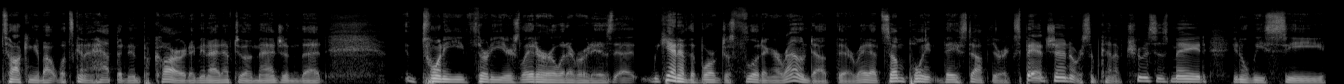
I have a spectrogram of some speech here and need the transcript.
talking about what's going to happen in picard i mean i'd have to imagine that 20 30 years later or whatever it is uh, we can't have the borg just floating around out there right at some point they stop their expansion or some kind of truce is made you know we see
